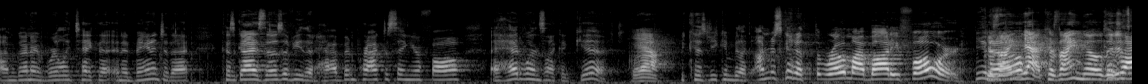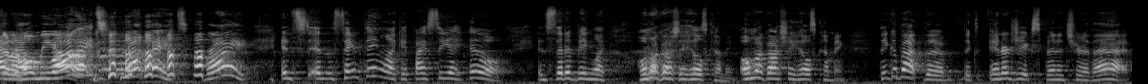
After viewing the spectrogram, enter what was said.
I'm going to really take that an advantage of that. Because, guys, those of you that have been practicing your fall, a headwind's like a gift. Yeah. Because you can be like, I'm just going to throw my body forward. You know? I yeah, because I know that it's going to hold me right, up. right, right. And, and the same thing, like if I see a hill, instead of being like, oh my gosh, a hill's coming, oh my gosh, a hill's coming, think about the energy expenditure of that.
